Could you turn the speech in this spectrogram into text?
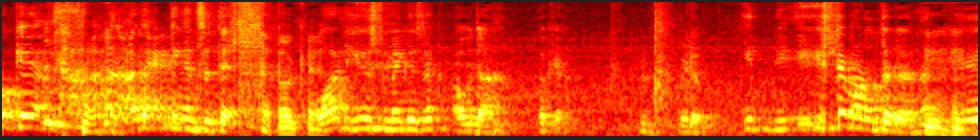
ಓಕೆ ಅದು ಆಕ್ಟಿಂಗ್ ಅನ್ಸುತ್ತೆ. What use to make is like ಹೌದಾ? ಓಕೆ ಬಿಡು. ಇದ್- ಇಷ್ಟೇ ಮಾಡುವಂತಾರೆ ಏ ನನಗೆ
